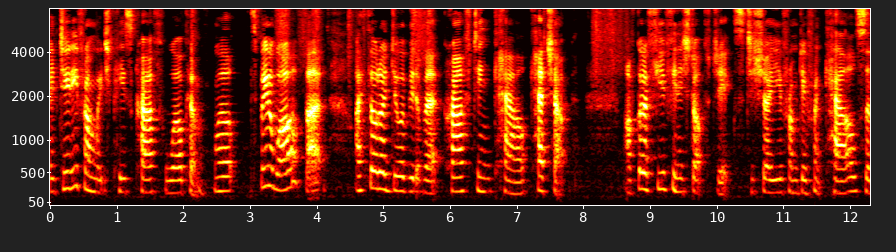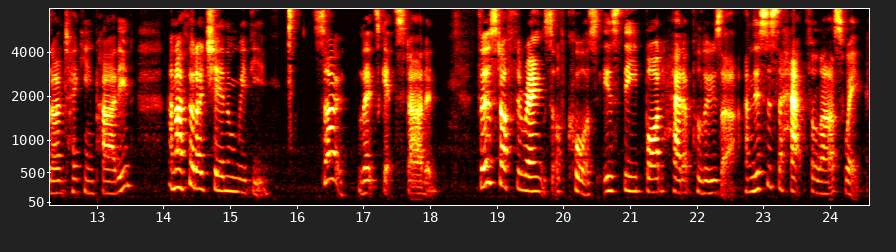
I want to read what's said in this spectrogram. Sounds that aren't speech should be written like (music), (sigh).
Hi, Judy from Witch Peace Craft. Welcome. Well, it's been a while, but I thought I'd do a bit of a crafting Cal catch up. I've got a few finished objects to show you from different Cals that I'm taking part in, and I thought I'd share them with you. So, let's get started. First off the ranks, of course, is the Bod Hatapalooza, and this is the hat for last week.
